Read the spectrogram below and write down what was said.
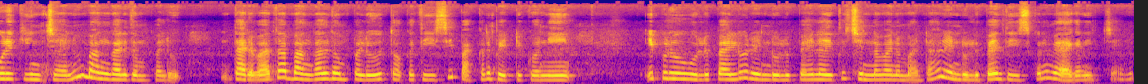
ఉడికించాను బంగాళదుంపలు. తర్వాత బంగాళదుంపలు తొక్క తీసి పక్కన పెట్టుకొని ఇప్పుడు ఉల్లిపాయలు రెండు ఉల్లిపాయలు అయితే చిన్నవన్నమాట రెండు ఉల్లిపాయలు తీసుకుని వేగనిచ్చాను.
